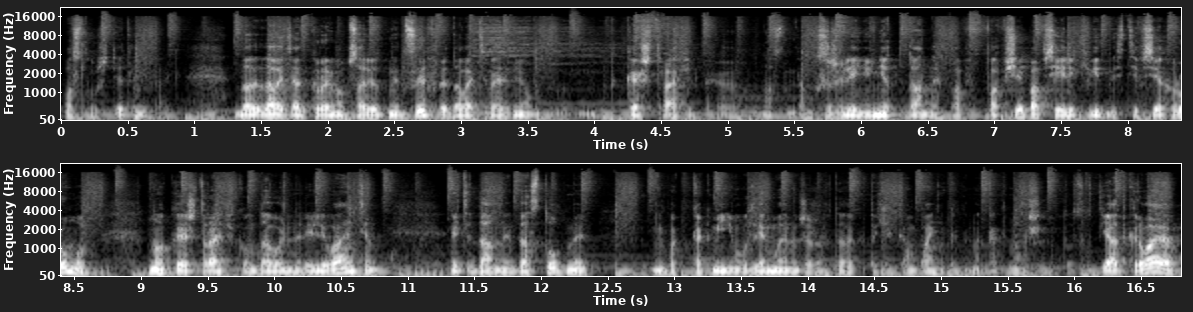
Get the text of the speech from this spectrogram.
послушайте, это не так. Давайте откроем абсолютные цифры, давайте возьмем кэш-трафик. У нас, там, к сожалению, нет данных по, вообще по всей ликвидности всех румов, но кэш-трафик, он довольно релевантен. Эти данные доступны, ну, как минимум для менеджеров, да, таких компаний, как, как наша. То есть, вот я открываю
